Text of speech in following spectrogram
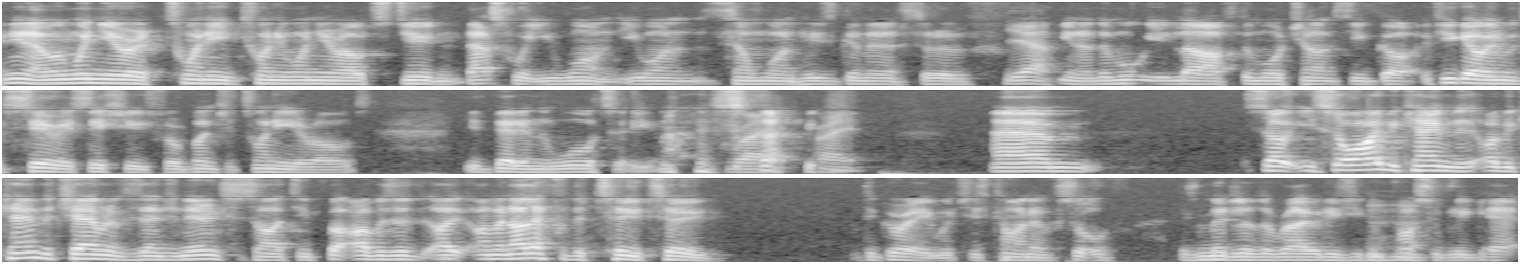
And, you know, and when you're a 20, 21 year old student, that's what you want. You want someone who's going to sort of, Yeah. you know, the more you laugh, the more chance you've got. If you go in with serious issues for a bunch of 20 year olds, you're dead in the water, you know. So- Right. Right. um, so so I became the, I became the chairman of this engineering society, but I was a, I, I mean I left with a two two degree, which is kind of sort of as middle of the road as you can Mhm. possibly get.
